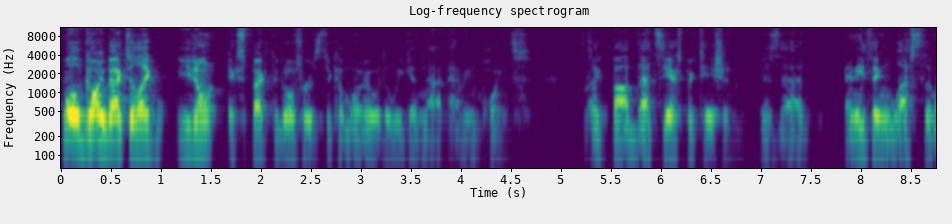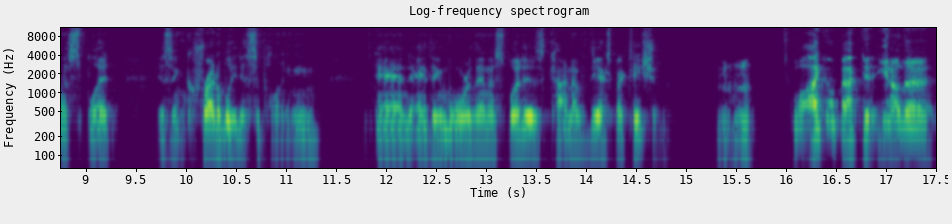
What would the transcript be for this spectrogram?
well, going back to like you don't expect the Gophers to come away with a weekend not having points. It's right. like Bob, that's the expectation is that anything less than a split is incredibly disappointing, and anything more than a split is kind of the expectation. Mm-hmm. Well, I go back to you know the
